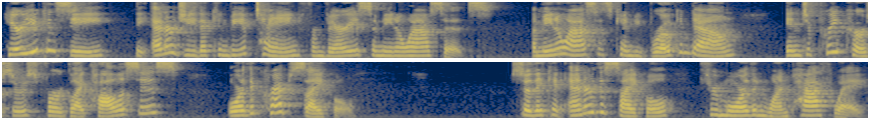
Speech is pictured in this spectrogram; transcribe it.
Here you can see the energy that can be obtained from various amino acids. Amino acids can be broken down into precursors for glycolysis or the Krebs cycle so they can enter the cycle through more than one pathway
